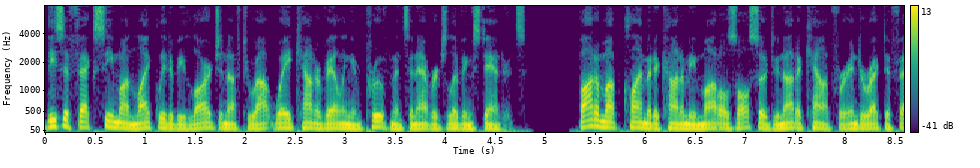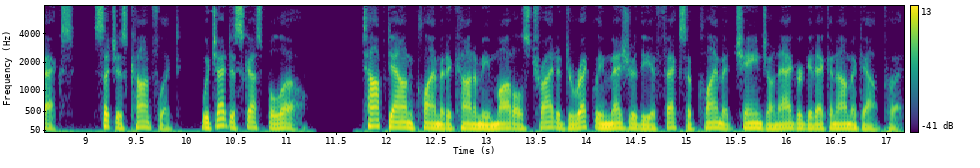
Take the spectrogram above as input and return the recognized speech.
these effects seem unlikely to be large enough to outweigh countervailing improvements in average living standards. Bottom up climate economy models also do not account for indirect effects, such as conflict, which I discuss below. Top down climate economy models try to directly measure the effects of climate change on aggregate economic output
